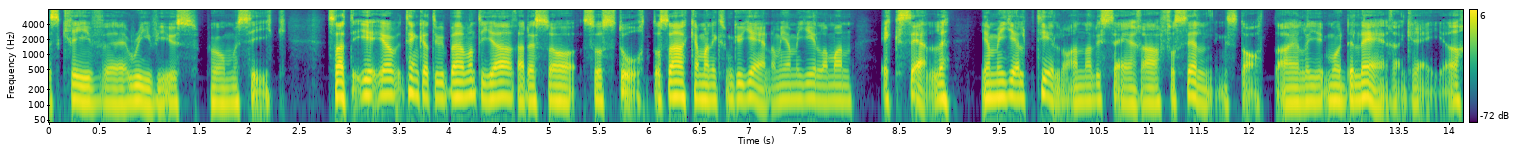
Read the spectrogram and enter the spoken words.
skriv eh, reviews på musik. Så att jag, jag tänker att vi behöver inte göra det så, så stort. Och så här kan man liksom gå igenom, ja men gillar man Excel, ja men hjälp till att analysera försäljningsdata eller modellera grejer.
